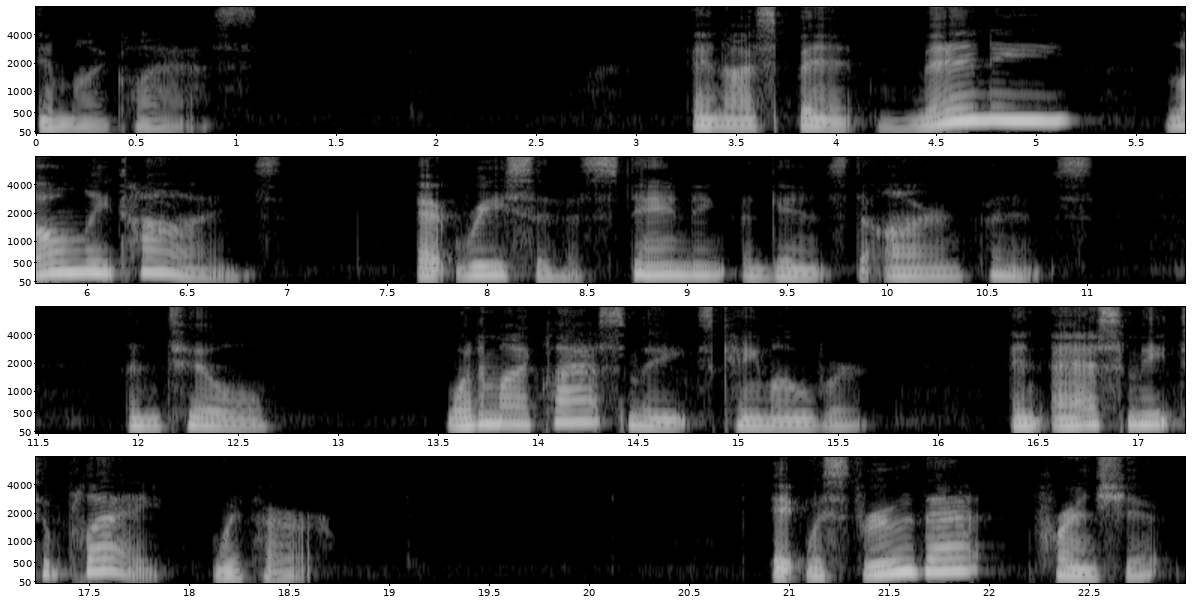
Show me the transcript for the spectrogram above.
in my class. And I spent many lonely times at recess standing against the iron fence until one of my classmates came over and asked me to play with her. It was through that friendship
